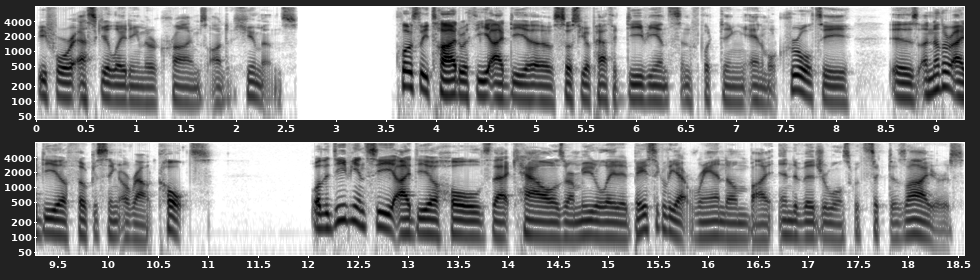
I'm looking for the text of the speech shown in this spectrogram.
before escalating their crimes onto humans. Closely tied with the idea of sociopathic deviants inflicting animal cruelty is another idea focusing around cults. While the deviancy idea holds that cows are mutilated basically at random by individuals with sick desires,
